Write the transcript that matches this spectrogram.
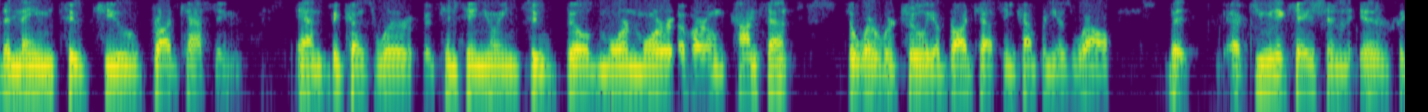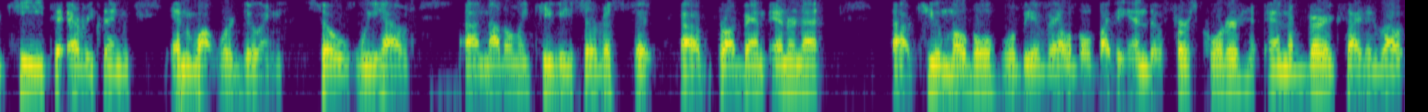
the name to Q Broadcasting, and because we're continuing to build more and more of our own content, to where we're truly a broadcasting company as well. But uh, communication is the key to everything in what we're doing. So we have uh, not only TV service, but uh, broadband internet. Uh, Q Mobile will be available by the end of first quarter, and I'm very excited about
